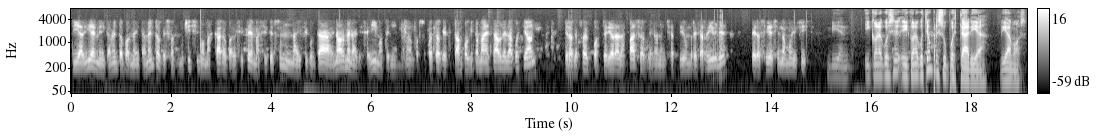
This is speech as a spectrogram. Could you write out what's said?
día a día, medicamento por medicamento, que eso es muchísimo más caro para el sistema. Así que es una dificultad enorme la que seguimos teniendo. ¿no? Por supuesto que está un poquito más estable la cuestión de lo que fue posterior a las pasos, que era una incertidumbre terrible, pero sigue siendo muy difícil. Bien, y con la cuestión, y con la cuestión presupuestaria, digamos,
